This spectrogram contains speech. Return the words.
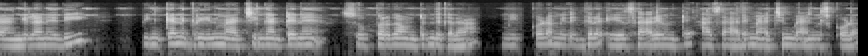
బ్యాంగిల్ అనేది. పింక్ అండ్ గ్రీన్ మ్యాచింగ్ అంటేనే సూపర్గా ఉంటుంది కదా. మీకు కూడా మీ దగ్గర ఏ శారీ ఉంటే ఆ శారీ మ్యాచింగ్ బ్యాంగిల్స్ కూడా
